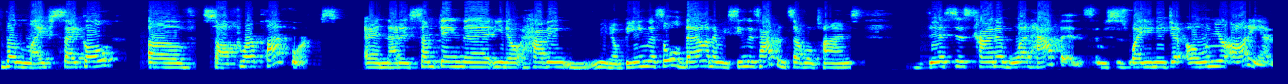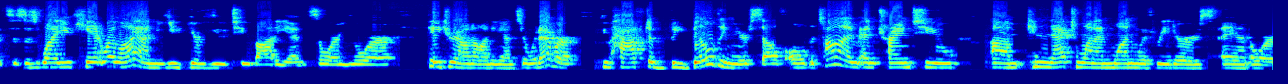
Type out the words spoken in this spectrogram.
the life cycle of software platforms. And that is something that, you know, having, you know, being this old now and having seen this happen several times, this is kind of what happens. This is why you need to own your audience. This is why you can't rely on you, your YouTube audience or your Patreon audience or whatever. You have to be building yourself all the time and trying to um, connect one on one with readers and or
